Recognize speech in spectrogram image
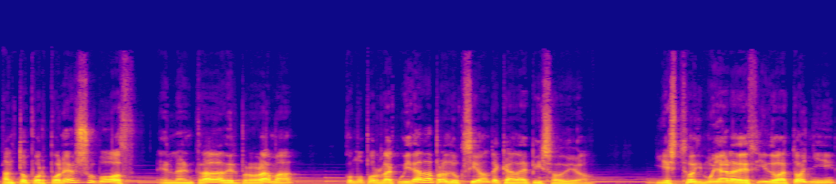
tanto por poner su voz en la entrada del programa como por la cuidada producción de cada episodio. Y estoy muy agradecido a Toñi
